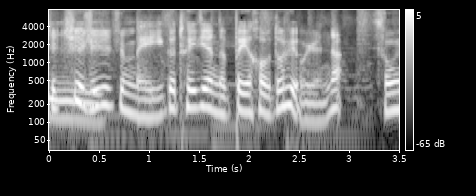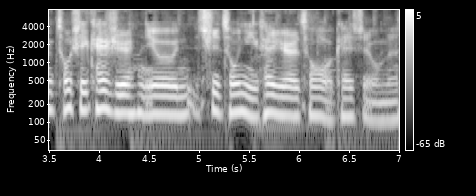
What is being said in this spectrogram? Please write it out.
这确实是每一个推荐的背后都是有人的。从从谁开始？你有是从你开始，还是从我开始？我们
